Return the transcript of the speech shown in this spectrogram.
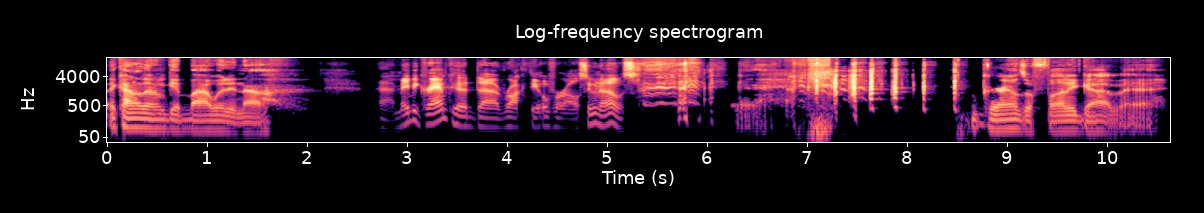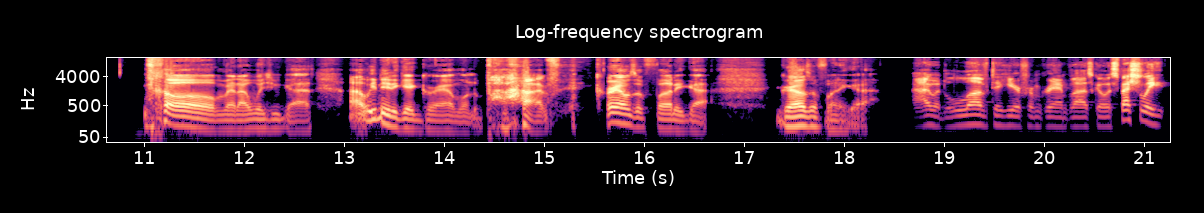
they kind of let them get by with it now. Uh, maybe Graham could uh, rock the overalls. Who knows? Yeah. Graham's a funny guy, man. Oh man, I wish you guys. Uh, we need to get Graham on the pod. man. Graham's a funny guy. Graham's a funny guy. I would love to hear from Graham Glasgow, especially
